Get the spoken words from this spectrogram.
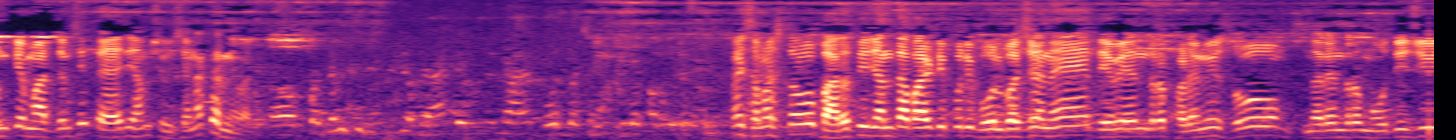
उनके माध्यम से तैयारी हम शिवसेना करने वाले मैं समझता हूँ भारतीय जनता पार्टी पूरी बोल बचन है, देवेंद्र फडणवीस हो, नरेंद्र मोदी जी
